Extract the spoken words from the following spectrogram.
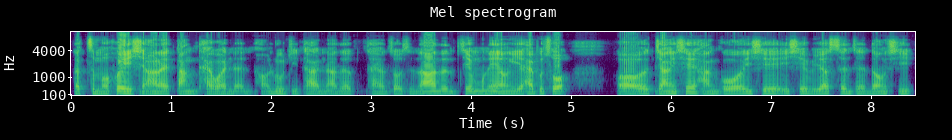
那怎么会想要来当台湾人？好，入籍他，然后在台湾做事，然后的节目内容也还不错哦，讲一些韩国一些一些比较深层的东西，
